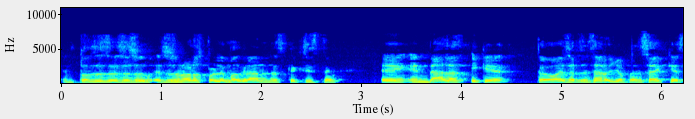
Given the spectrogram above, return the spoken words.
Entonces, ese es, uno de los problemas grandes que existen en, en Dallas y que te voy a ser sincero, yo pensé que,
